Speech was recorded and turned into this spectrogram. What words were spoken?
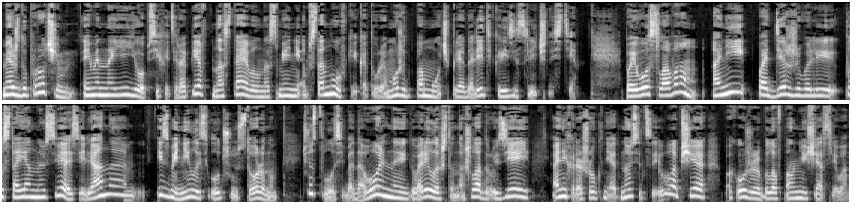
Между прочим, именно ее психотерапевт настаивал на смене обстановки, которая может помочь преодолеть кризис личности. По его словам, они поддерживали постоянную связь, и Лиана изменилась в лучшую сторону, чувствовала себя довольной, говорила, что нашла друзей, они хорошо к ней относятся и вообще, похоже, была вполне счастлива.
